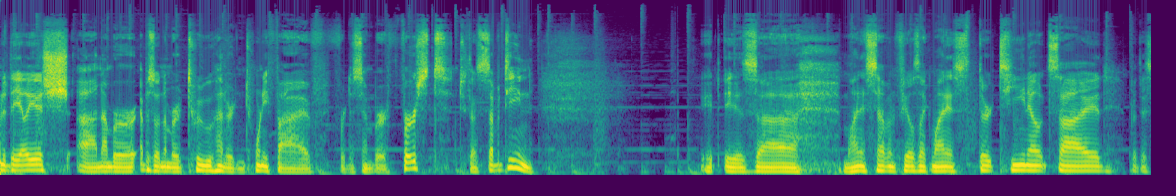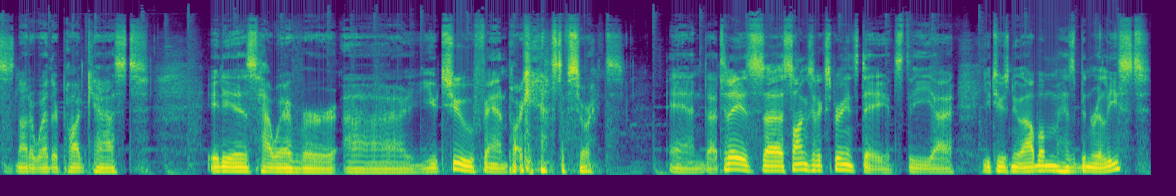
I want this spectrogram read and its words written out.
welcome to Dailyish, uh, number episode number two hundred and twenty-five for December first, two thousand seventeen. It is uh, minus seven, feels like minus thirteen outside, but this is not a weather podcast. It is, however, uh, U2 fan podcast of sorts. And uh, today is uh, Songs of Experience Day. It's the uh, U2's new album has been released.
